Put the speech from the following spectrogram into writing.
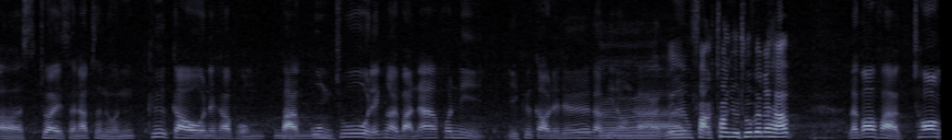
เอ่อช่วยสนับสนุนคือเก่านะครับผมฝากอุ้มชู้เล็กหน่อยบาดหน้าคนนี้อีกคือเก่าในเด้อครับพี่น้องครัาบ อย่าลืมฝากช่อง YouTube ด้วยนะครับแล้วก็ฝากช่อง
